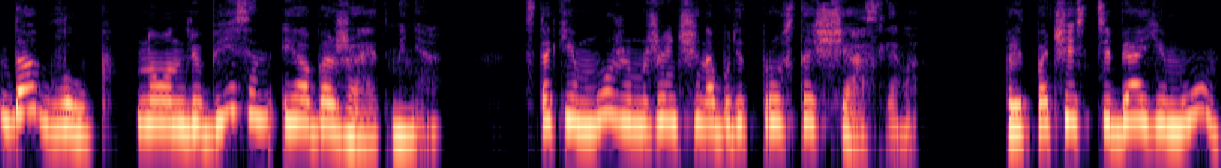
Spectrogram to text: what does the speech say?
«Да, глуп, но он любезен и обожает меня. С таким мужем женщина будет просто счастлива. Предпочесть тебя ему?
